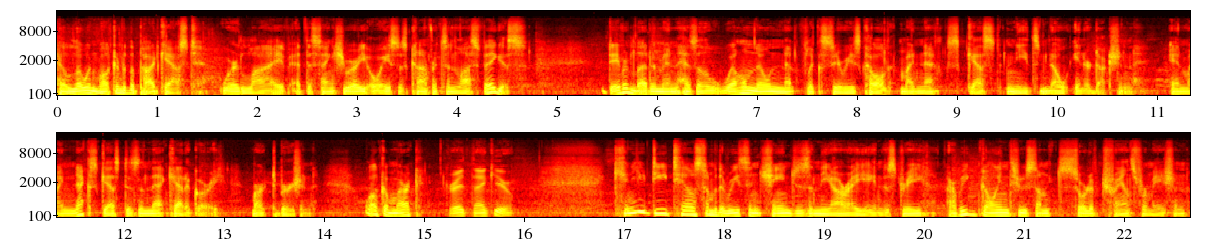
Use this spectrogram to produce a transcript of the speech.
Hello and welcome to the podcast. We're live at the Sanctuary Oasis Conference in Las Vegas. David Letterman has a well known Netflix series called My Next Guest Needs No Introduction. And my next guest is in that category, Mark Tibergien. Welcome, Mark. Great, thank you. Can you detail some of the recent changes in the RIA industry? Are we going through some sort of transformation?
